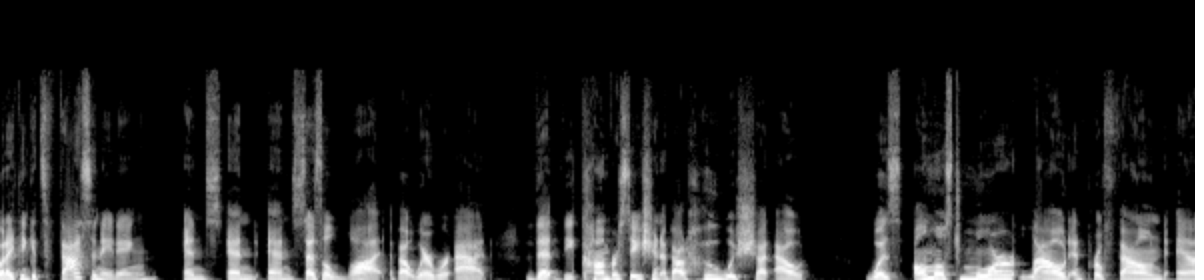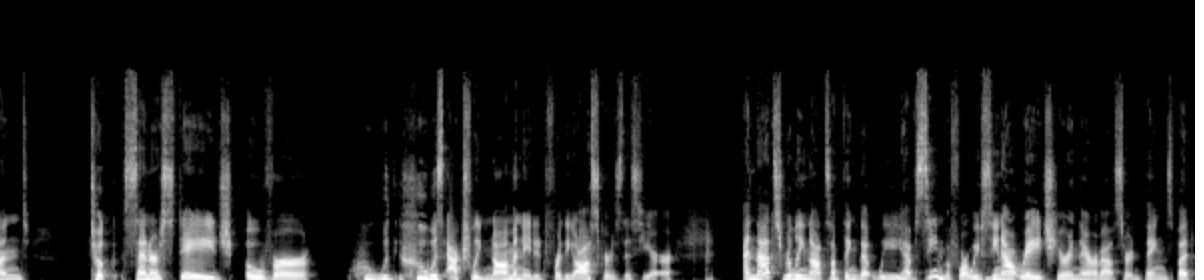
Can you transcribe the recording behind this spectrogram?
but I think it's fascinating and and and says a lot about where we're at that the conversation about who was shut out was almost more loud and profound and took center stage over who who was actually nominated for the Oscars this year. And that's really not something that we have seen before. We've seen mm-hmm. outrage here and there about certain things, but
